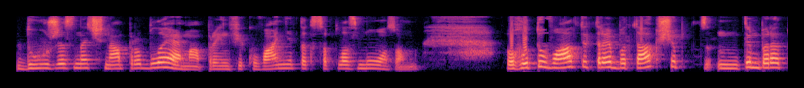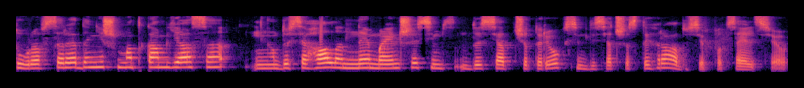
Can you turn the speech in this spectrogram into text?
дуже значна проблема при інфікуванні токсоплазмозом. Готувати треба так, щоб температура всередині шматка м'яса досягала не менше 74-76 градусів по Цельсію.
